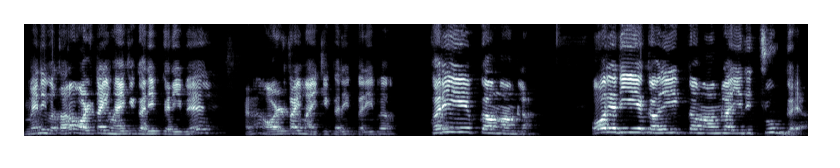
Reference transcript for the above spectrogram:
मैं नहीं बता रहा ऑल टाइम हाई के करीब करीब है है ना? ऑल टाइम हाई के करीब करीब है। करीब का मामला। और यदि ये करीब का मामला यदि चूक गया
